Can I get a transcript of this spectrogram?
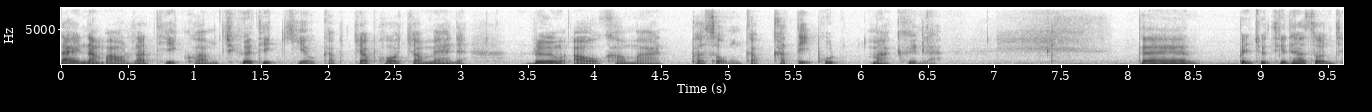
ได้นำเอาลัทธิความเชื่อที่เกี่ยวกับเจ้าพ่อเจ้าแม่เนี่ยเริ่มเอาเข้ามาผสมกับคติพุทธมากขึ้นแล้วแต่เป็นจุดที่น่าสนใจ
